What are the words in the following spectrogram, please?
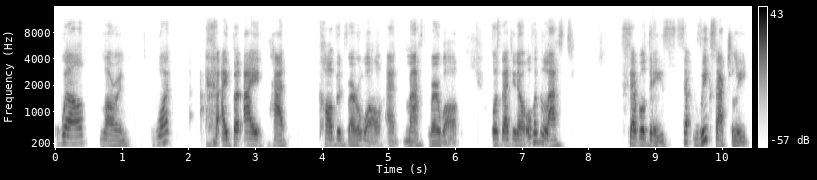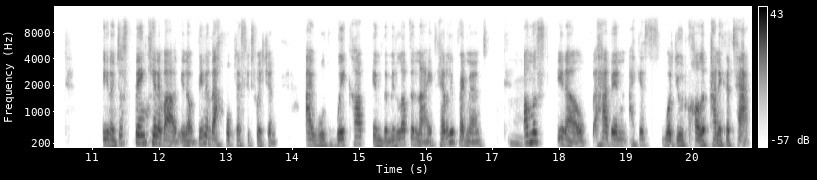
Well, Lauren, what I thought I had covered very well and masked very well was that, you know, over the last several days, weeks actually, you know, just thinking about, you know, being in that hopeless situation, I would wake up in the middle of the night, heavily pregnant, mm. almost, you know, having, I guess, what you would call a panic attack,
